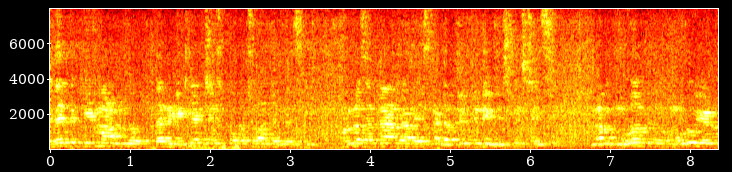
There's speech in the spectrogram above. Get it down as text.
ఏదైతే తీర్మానం ఉందో దాన్ని డిక్లేర్ చేసుకోవచ్చు అని చెప్పేసి పుల్ల సత్యనారాయణ గారు వేసిన డబ్ల్యూటీని డిస్మిస్ చేసి మనకు మూడో మూడు ఏడు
